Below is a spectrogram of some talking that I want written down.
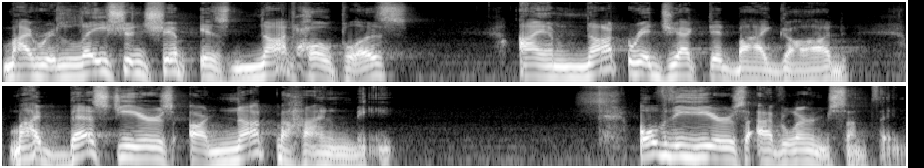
My relationship is not hopeless. I am not rejected by God. My best years are not behind me. Over the years, I've learned something.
